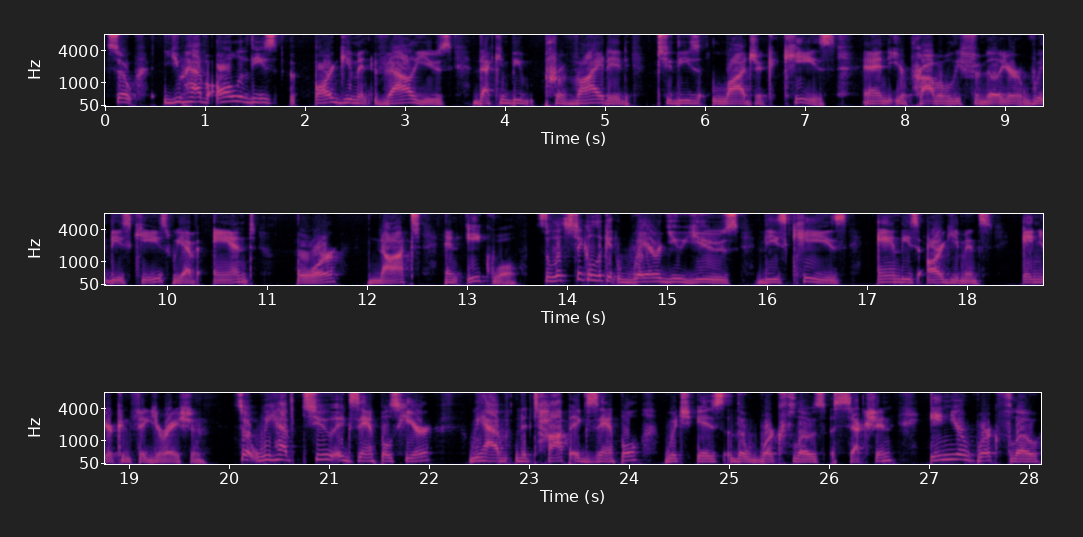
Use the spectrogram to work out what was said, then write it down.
So you have all of these argument values that can be provided to these logic keys. And you're probably familiar with these keys. We have and, or, not, and equal. So let's take a look at where you use these keys and these arguments in your configuration. So we have two examples here. We have the top example, which is the workflows section. In your workflow,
